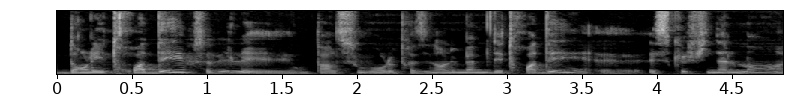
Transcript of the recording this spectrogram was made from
dans les 3D, vous savez, on parle souvent, le président lui-même, des 3D, est-ce que finalement,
